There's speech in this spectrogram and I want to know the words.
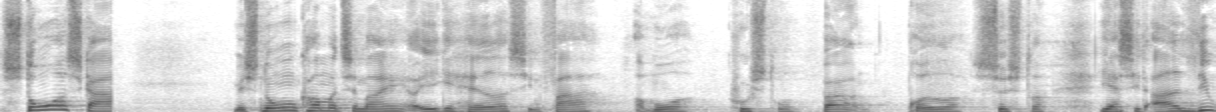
Store skar, hvis nogen kommer til mig og ikke hader sin far og mor, hustru, børn, brødre, søstre, ja sit eget liv,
